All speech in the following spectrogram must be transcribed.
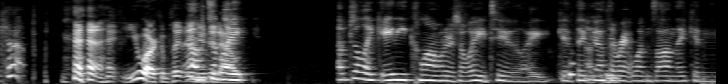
Cap. you are completely Up to neutered out. like up to like 80 kilometers away too. Like if they've got the right ones on, they can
